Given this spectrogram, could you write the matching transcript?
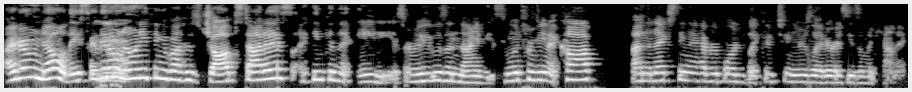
I don't know. They say they don't know anything about his job status. I think in the 80s or maybe it was in the 90s. He went from being a cop, and the next thing they have reported like 15 years later is he's a mechanic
